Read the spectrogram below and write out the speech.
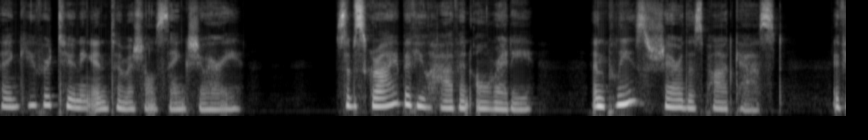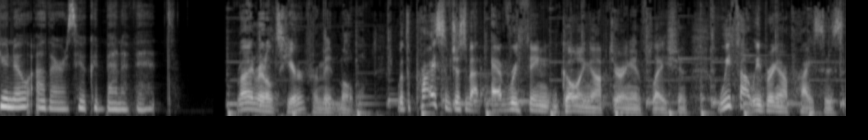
Thank you for tuning into Michelle's Sanctuary. Subscribe if you haven't already, and please share this podcast if you know others who could benefit. Ryan Reynolds here from Mint Mobile. With the price of just about everything going up during inflation, we thought we'd bring our prices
